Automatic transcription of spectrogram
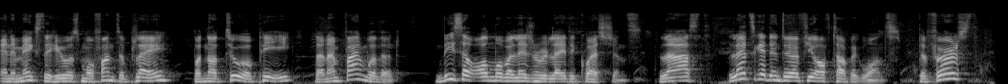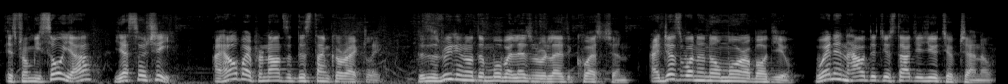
and it makes the heroes more fun to play, but not too OP, then I'm fine with it. These are all Mobile Legend related questions. Last, let's get into a few off-topic ones. The first is from Isoya Yasoshi. I hope I pronounced it this time correctly. This is really not a Mobile Legend related question. I just want to know more about you. When and how did you start your YouTube channel?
